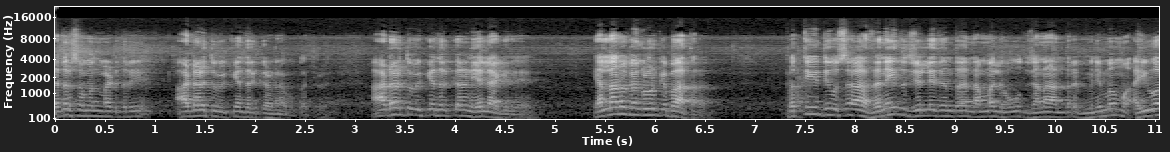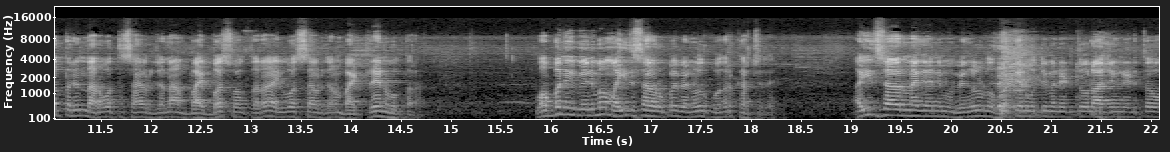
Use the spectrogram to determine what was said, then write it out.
ಎದ್ರ ಸಂಬಂಧ ಮಾಡಿದ್ರಿ? ಆಡಳಿತ ವಿಕೇಂದ್ರೀಕರಣ ಆಗ್ಬೇಕಂತೇಳಿ. ಆಡಳಿತ ವಿಕೇಂದ್ರೀಕರಣ ಎಲ್ಲಿ ಆಗಿದೆ ಎಲ್ಲನೂ ಬೆಂಗಳೂರಿಗೆ ಬಾತಾರೆ ಪ್ರತಿ ದಿವಸ ಹದಿನೈದು ಜಿಲ್ಲೆದಿಂದ ನಮ್ಮಲ್ಲಿ ಹೋಗೋದು ಜನ ಅಂದರೆ ಮಿನಿಮಮ್ ಐವತ್ತರಿಂದ ಅರವತ್ತು ಸಾವಿರ ಜನ ಬೈ ಬಸ್ ಹೋಗ್ತಾರೆ, ಐವತ್ತು ಸಾವಿರ ಜನ ಬೈ ಟ್ರೈನ್ ಹೋಗ್ತಾರೆ. ಒಬ್ಬನಿಗೆ ಮಿನಿಮಮ್ ಐದು ಸಾವಿರ ರೂಪಾಯಿ ಬೆಂಗಳೂರಿಗೆ ಹೋದ್ರೆ ಖರ್ಚಿದೆ. ಐದು ಸಾವಿರ ಮ್ಯಾಗ ನಿಮ್ಮ ಬೆಂಗಳೂರು ಹೋಟೆಲ್ ಉದ್ಯಮ ನಡೀತಾವೆ, ಲಾಜಿಂಗ್ ನಡೀತಾವೆ,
